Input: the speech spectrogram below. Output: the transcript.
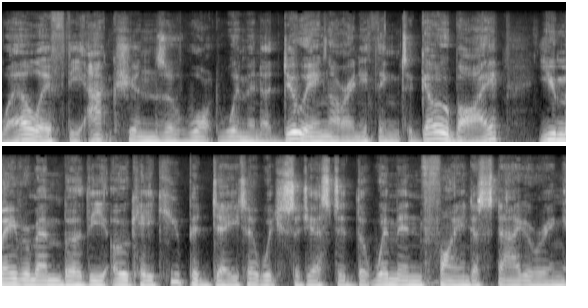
Well, if the actions of what women are doing are anything to go by, you may remember the OkCupid data which suggested that women find a staggering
